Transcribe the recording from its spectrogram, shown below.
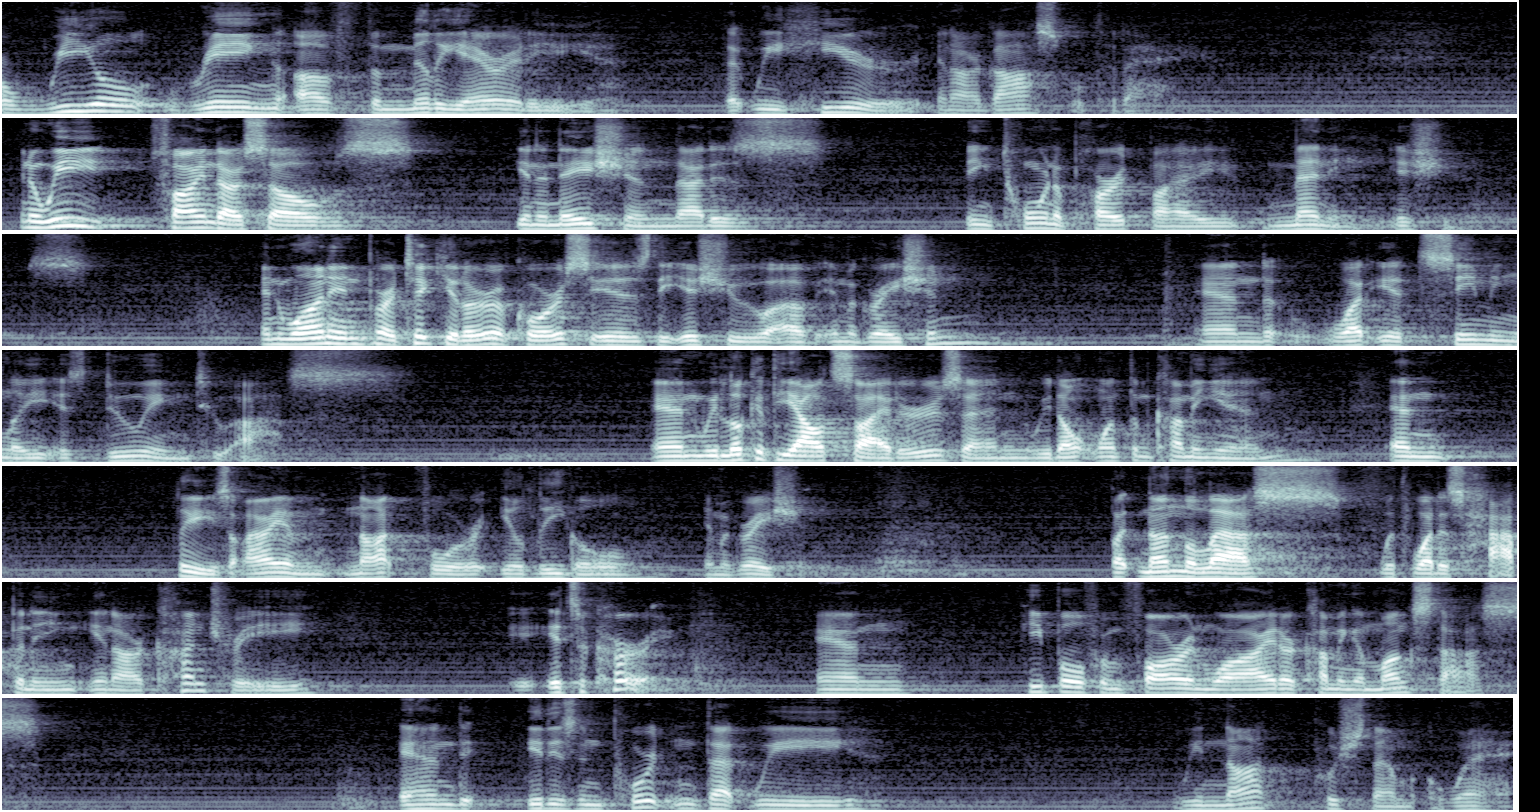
a real ring of familiarity that we hear in our gospel today. You know, we find ourselves in a nation that is being torn apart by many issues. And one in particular, of course, is the issue of immigration and what it seemingly is doing to us. And we look at the outsiders and we don't want them coming in. And please, I am not for illegal immigration. But nonetheless, with what is happening in our country, it's occurring. And people from far and wide are coming amongst us. And it is important that we, we not push them away,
